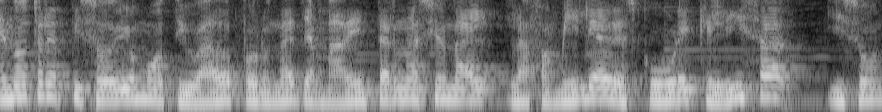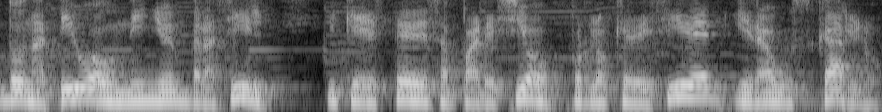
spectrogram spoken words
En otro episodio motivado por una llamada internacional, la familia descubre que Lisa hizo un donativo a un niño en Brasil y que este desapareció, por lo que deciden ir a buscarlo.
